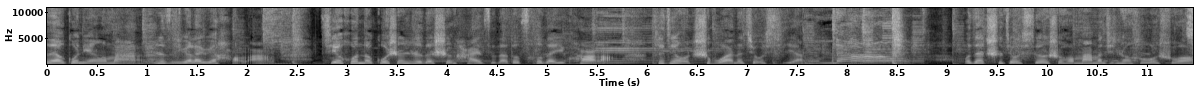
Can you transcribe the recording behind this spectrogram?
在要过年了嘛，日子越来越好了，结婚的、过生日的、生孩子的都凑在一块儿了。最近有吃不完的酒席，我在吃酒席的时候，妈妈经常和我说，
